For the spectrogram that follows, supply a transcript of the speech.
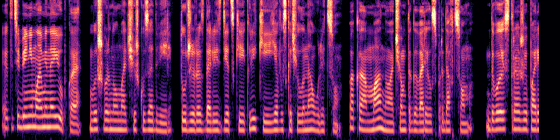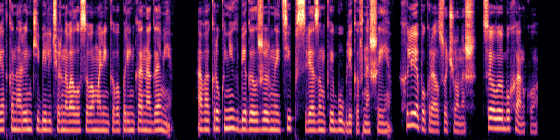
Это тебе не мамина юбка». Вышвырнул мальчишку за дверь. Тут же раздались детские крики, и я выскочила на улицу. Пока Ману о чем то говорил с продавцом. Двое стражей порядка на рынке били черноволосого маленького паренька ногами, а вокруг них бегал жирный тип с вязанкой бубликов на шее. «Хлеб украл, сучёныш, целую буханку.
